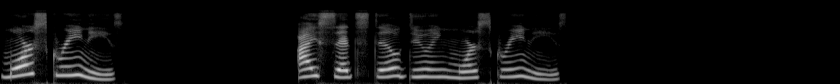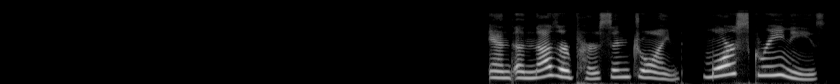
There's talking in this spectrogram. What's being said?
More screenies. I said still doing more screenies. And another person joined. More screenies.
